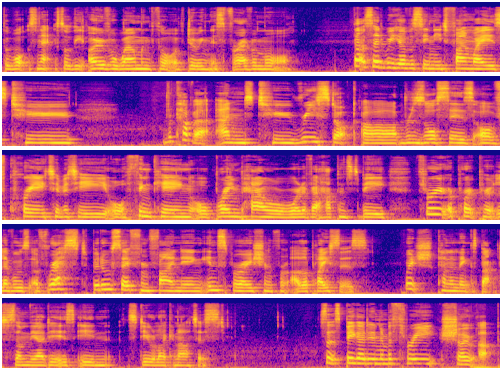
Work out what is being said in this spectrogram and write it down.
the what's next or the overwhelming thought of doing this forevermore. That said, we obviously need to find ways to recover and to restock our resources of creativity or thinking or brain power or whatever it happens to be through appropriate levels of rest, but also from finding inspiration from other places, which kind of links back to some of the ideas in Steal Like an Artist. So that's big idea number three show up.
